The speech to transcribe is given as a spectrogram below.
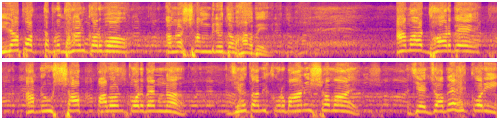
নিরাপত্তা প্রদান করব আমরা সম্মিলিতভাবে। আমার ধর্মে আপনি উৎসব পালন করবেন না। যেহেতু আমি কোরবানির সময় যে জবেহ করি,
